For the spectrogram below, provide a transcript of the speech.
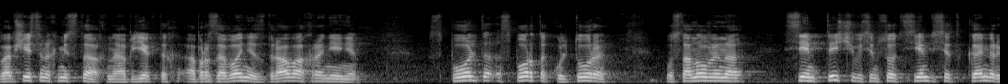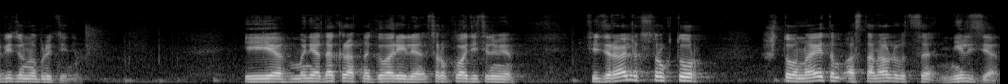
в общественных местах, на объектах образования, здравоохранения, спорта, спорта культуры установлено 7870 камер видеонаблюдения. И мы неоднократно говорили с руководителями федеральных структур, что на этом останавливаться нельзя.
